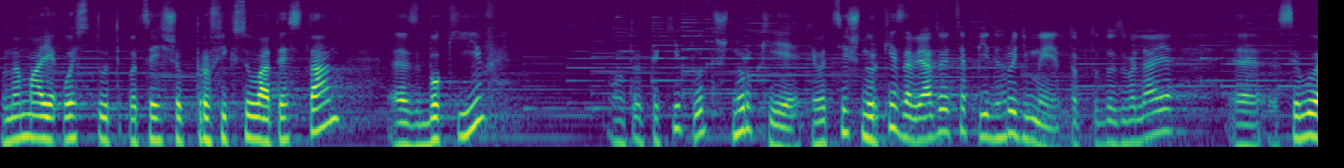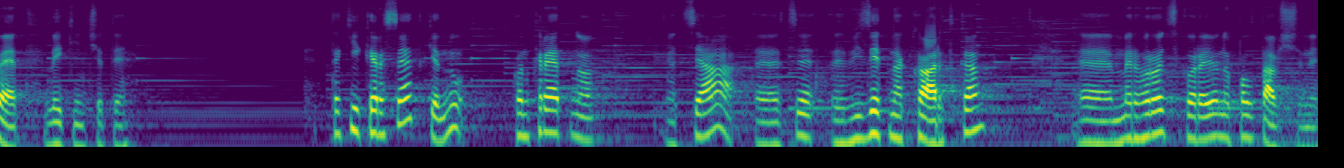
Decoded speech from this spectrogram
Вона має ось тут, оцей, щоб профіксувати стан е, з боків. От, от такі тут шнурки. І оці шнурки зав'язуються під грудьми, тобто дозволяє силует викінчити. Такі керсетки, ну, конкретно ця е, це візитна картка е, Миргородського району Полтавщини.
